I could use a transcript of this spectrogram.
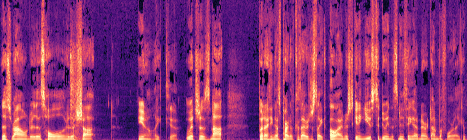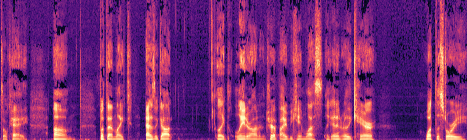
this round or this hole or this shot, you know, like, Yeah. which is not. But I think that's part of because I was just like, oh, I'm just getting used to doing this new thing I've never done before. Like it's okay. Um, but then like as it got like later on in the trip, I became less like I didn't really care what the story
